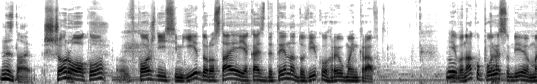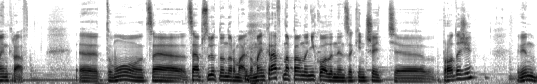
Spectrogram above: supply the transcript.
не знаю. Щороку в кожній сім'ї доростає якась дитина до віку гри в Майнкрафт. Ну, І вона купує так. собі Майнкрафт. Е, Тому це це абсолютно нормально. Майнкрафт, напевно, ніколи не закінчить е, продажі. Він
